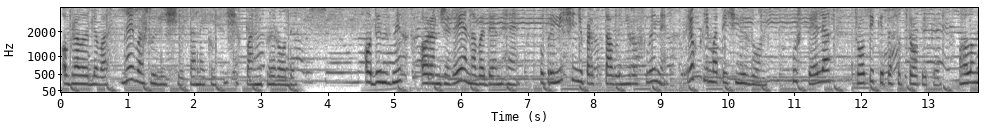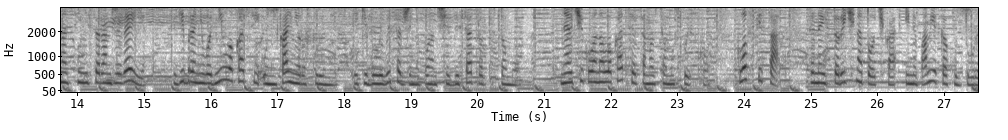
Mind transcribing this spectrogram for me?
обрали для вас найважливіші та найкрутіші в плані природи. Один з них оранжерея на ВДНГ. У приміщенні представлені рослини трьох кліматичних зон: пустеля, тропіки та субтропіки. Головна цінність оранжереї зібрані в одній локації унікальні рослини, які були висаджені понад 60 років тому. Неочікувана локація саме в цьому списку. Кловський сад Це не історична точка і не пам'ятка культури.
